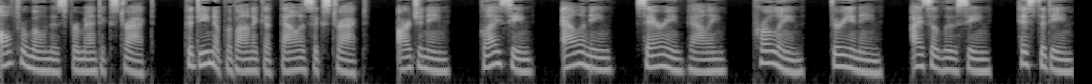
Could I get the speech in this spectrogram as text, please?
Ultramonas ferment extract, Padina pavonica thallus extract, arginine, glycine, alanine, serine, valine, proline, threonine, isoleucine, histidine,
